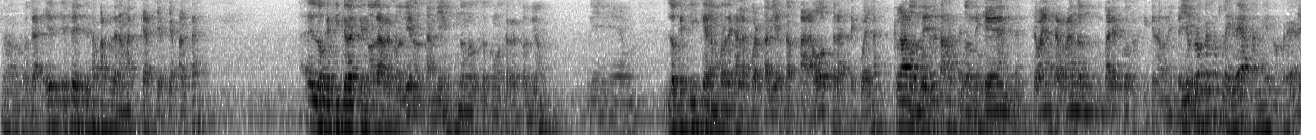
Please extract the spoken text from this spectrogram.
Claro. O sea, e- esa parte dramática sí hacía falta. Eh, Lo que sí creo es que no la resolvieron tan bien, no me gustó cómo se resolvió. Lo que sí que a lo mejor deja la puerta abierta para otras secuelas. Claro, donde, completamente, donde queden, se vayan cerrando varias cosas que quedaron ahí. Y yo creo que esa es la idea también, ¿no crees? Sí.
